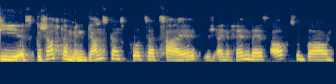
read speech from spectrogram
die es geschafft haben, in ganz, ganz kurzer Zeit sich eine Fanbase aufzubauen,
